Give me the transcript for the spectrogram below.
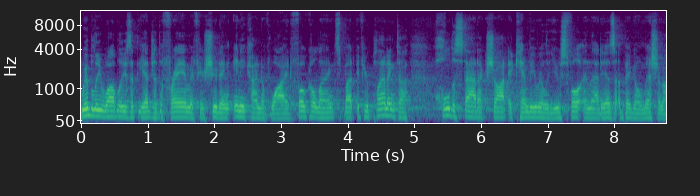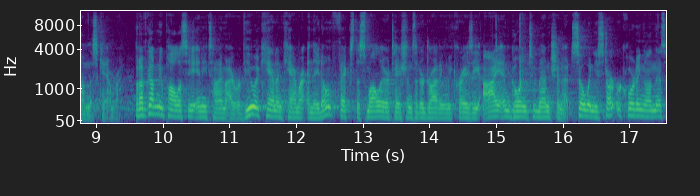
wibbly wobblies at the edge of the frame if you're shooting any kind of wide focal lengths, but if you're planning to hold a static shot, it can be really useful, and that is a big omission on this camera. But I've got a new policy anytime I review a Canon camera and they don't fix the small irritations that are driving me crazy, I am going to mention it. So when you start recording on this,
